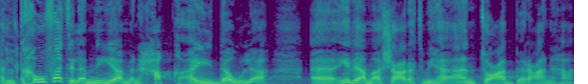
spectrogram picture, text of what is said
التخوفات الأمنية من حق أي دولة آه، إذا ما شعرت بها أن تعبر عنها.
